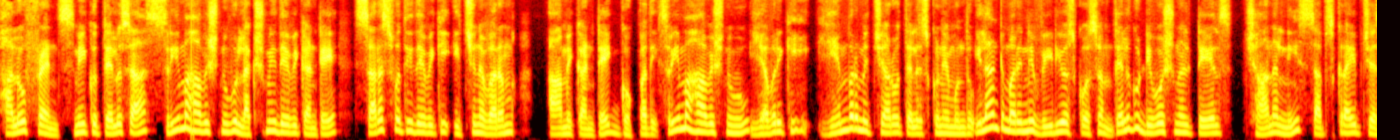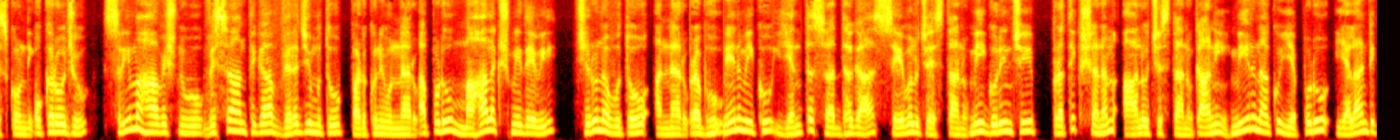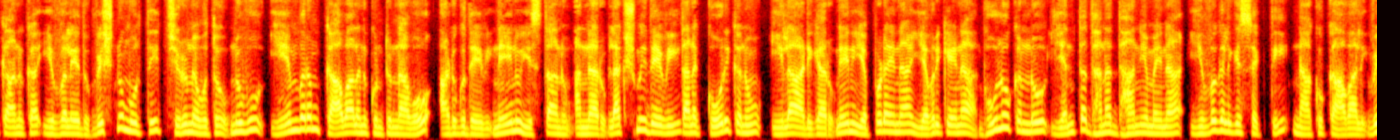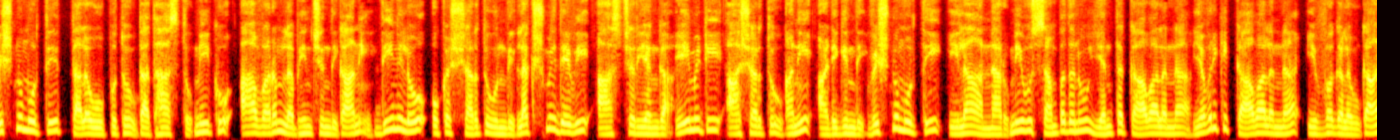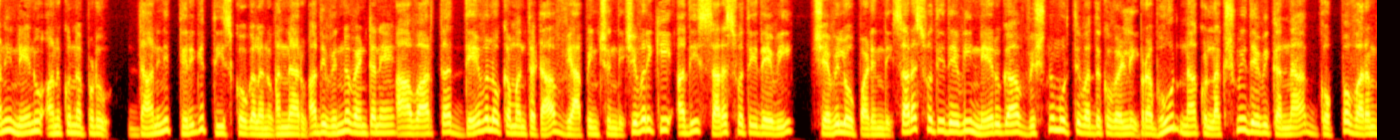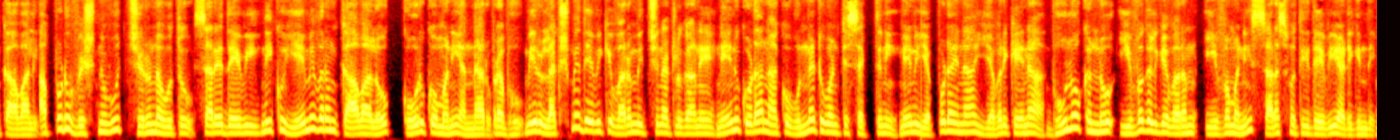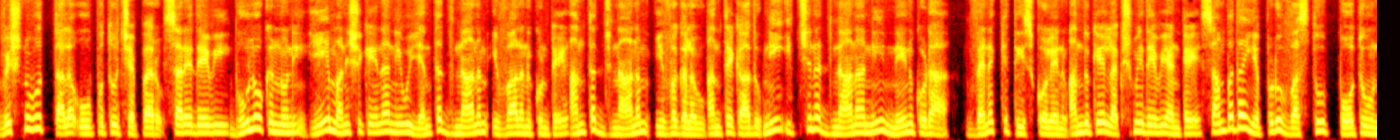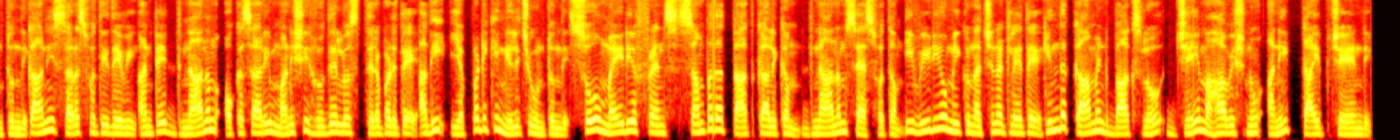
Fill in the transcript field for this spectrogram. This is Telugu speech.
హలో ఫ్రెండ్స్ మీకు తెలుసా? శ్రీ మహావిష్ణువు లక్ష్మీదేవి కంటే సరస్వతీదేవికి ఇచ్చిన వరం ఆమె కంటే గొప్పది. శ్రీ మహావిష్ణువు ఎవరికి ఏం వరం ఇచ్చారో తెలుసుకునే ముందు ఇలాంటి మరిన్ని వీడియోస్ కోసం తెలుగు డివోషనల్ టేల్స్ ఛానల్ని సబ్స్క్రైబ్ చేసుకోండి. ఒకరోజు శ్రీ మహావిష్ణువు విశ్రాంతిగా విరజిమ్ముతూ పడుకుని ఉన్నారు. అప్పుడు మహాలక్ష్మీదేవి చిరునవ్వుతో అన్నారు ప్రభు నేను మీకు ఎంత శ్రద్ధగా సేవలు చేస్తాను మీ గురించి ప్రతిక్షణం ఆలోచిస్తాను కాని మీరు నాకు ఎప్పుడూ ఎలాంటి కానుక ఇవ్వలేదు. విష్ణుమూర్తి చిరునవ్వుతూ నువ్వు ఏం వరం కావాలనుకుంటున్నావో అడుగుదేవి నేను ఇస్తాను అన్నారు. లక్ష్మీదేవి తన కోరికను ఇలా అడిగారు నేను ఎప్పుడైనా ఎవరికైనా భూలోకంలో ఎంత ధన ధాన్యమైనా ఇవ్వగలిగే శక్తి నాకు కావాలి. విష్ణుమూర్తి తల ఊపుతూ తథాస్తు నీకు ఆ వరం లభించింది కాని దీనిలో ఒక షరతు ఉంది. లక్ష్మీదేవి ఆశ్చర్యంగా ఏమిటి ఆ షరతు? అని అడిగింది. విష్ణుమూర్తి ఇలా అన్నారు నీవు సంపదను ఎంత కావాలన్నా ఎవరికి కావాలన్నా ఇవ్వగలవు. కాని నేను అనుకున్నప్పుడు దానిని తిరిగి తీసుకోగలను అన్నారు. అది విన్న వెంటనే ఆ వార్త దేవలోకమంతటా వ్యాపించింది. చివరికి అది సరస్వతీదేవి చెవిలో పడింది. సరస్వతీదేవి నేరుగా విష్ణుమూర్తి వద్దకు వెళ్ళి ప్రభు నాకు లక్ష్మీదేవి కన్నా గొప్ప వరం కావాలి. అప్పుడు విష్ణువు చిరునవ్వుతూ సరే దేవి నీకు ఏమి వరం కావాలో కోరుకోమని అన్నారు. ప్రభు మీరు లక్ష్మీదేవికి వరం ఇచ్చినట్లుగానే నేను కూడా నాకు ఉన్నటువంటి శక్తిని నేను ఎప్పుడైనా ఎవరికైనా భూలోకంలో ఇవ్వగలిగే వరం ఇవ్వమని సరస్వతీదేవి అడిగింది. విష్ణువు తల ఊపుతూ చెప్పారు. సరే దేవి భూలోకంలోని ఏ మనిషి మనిషికైనా నీవు ఎంత జ్ఞానం ఇవ్వాలనుకుంటే అంత జ్ఞానం ఇవ్వగలవు. అంతేకాదు నీ ఇచ్చిన జ్ఞానాన్ని నేను కూడా వెనక్కి తీసుకోలేను. అందుకే లక్ష్మీదేవి అంటే సంపద ఎప్పుడు వస్తూ పోతూ ఉంటుంది. కానీ సరస్వతీదేవి అంటే జ్ఞానం ఒకసారి మనిషి హృదయంలో స్థిరపడితే అది ఎప్పటికీ నిలిచి ఉంటుంది. సో మై డియర్ ఫ్రెండ్స్ సంపద తాత్కాలికం జ్ఞానం శాశ్వతం. ఈ వీడియో మీకు నచ్చినట్లయితే కింద కామెంట్ బాక్స్లో జై మహావిష్ణు అని టైప్ చేయండి.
